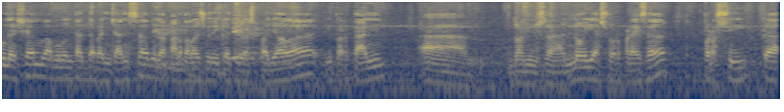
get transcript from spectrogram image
Coneixem la voluntat de venjança d'una part de la judicatura espanyola i, per tant, eh, doncs, eh, no hi ha sorpresa, però sí que,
